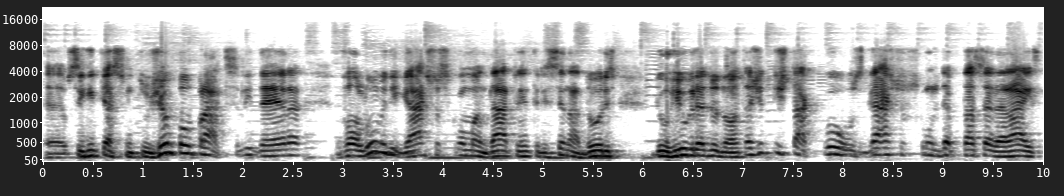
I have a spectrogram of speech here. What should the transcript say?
é, o seguinte assunto: Jean Paul Prats lidera volume de gastos com mandato entre senadores do Rio Grande do Norte. A gente destacou os gastos com os deputados federais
